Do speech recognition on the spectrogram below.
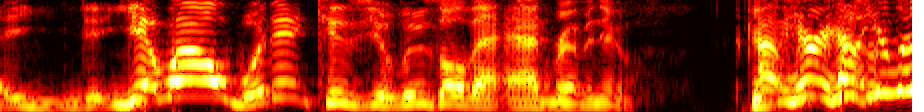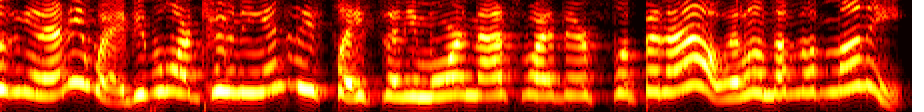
Yeah, well, would it? Because you lose all that ad revenue. Because Uh, here, well, you're losing it anyway. People aren't tuning into these places anymore, and that's why they're flipping out. They don't have enough money.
